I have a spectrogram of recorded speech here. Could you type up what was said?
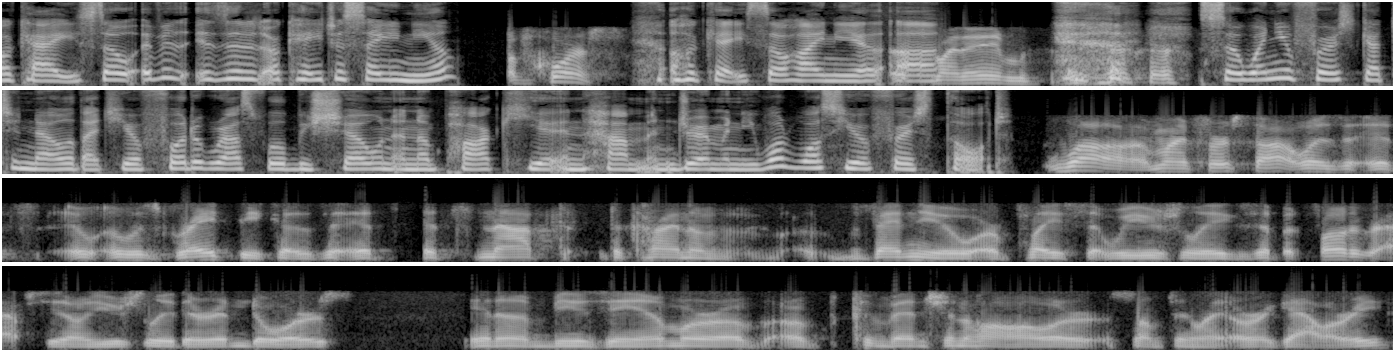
Okay, so if it, is it okay to say Neil? Of course. Okay, so hi Neil. That's uh, my name. so when you first got to know that your photographs will be shown in a park here in Hamm in Germany, what was your first thought? Well, my first thought was it's it, it was great because it's it's not the kind of venue or place that we usually exhibit photographs. You know, usually they're indoors in a museum or a, a convention hall or something like or a gallery.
